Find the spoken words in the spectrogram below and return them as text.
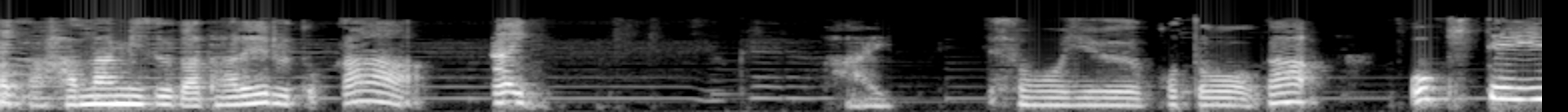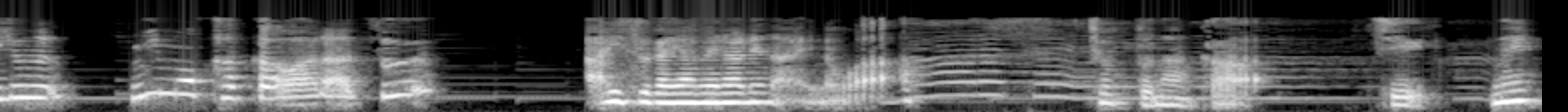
い、朝鼻水が垂れるとか、はい、はい、そういうことが起きているにもかかわらず、アイスがやめられないのは、ちょっとなんか、ち、ね、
